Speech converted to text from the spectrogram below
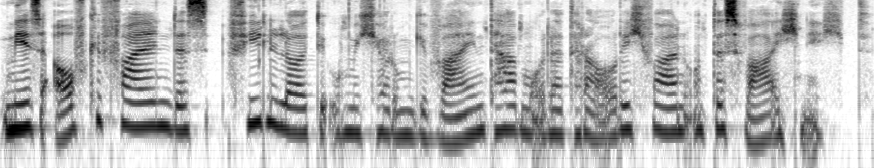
mir ist aufgefallen, dass viele Leute um mich herum geweint haben oder traurig waren und das war ich nicht.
